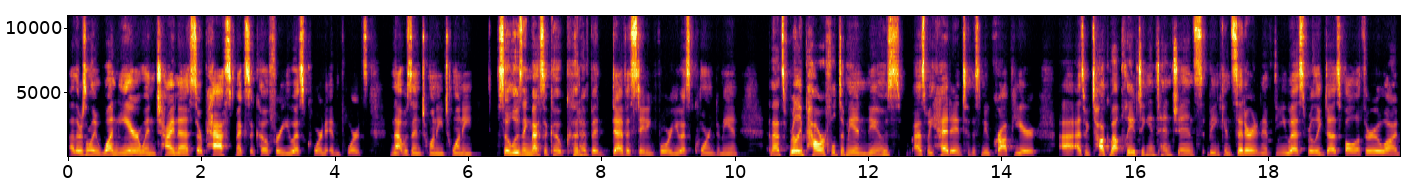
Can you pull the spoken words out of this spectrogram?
Uh, there's only one year when China surpassed Mexico for U.S. corn imports, and that was in 2020. So losing Mexico could have been devastating for U.S. corn demand. And that's really powerful demand news as we head into this new crop year, uh, as we talk about planting intentions being considered, and if the U.S. really does follow through on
